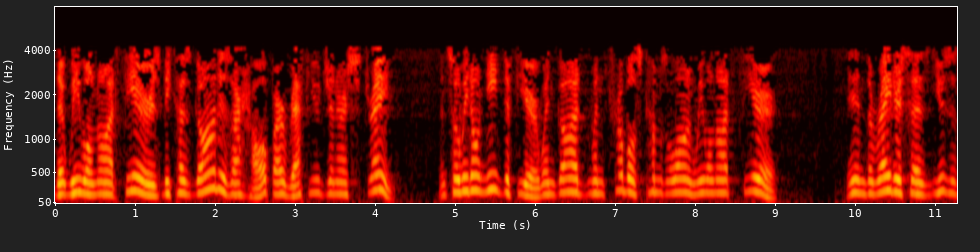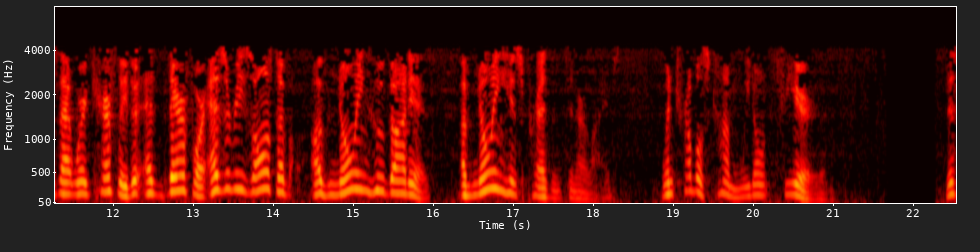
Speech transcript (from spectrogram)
that we will not fear is because God is our help, our refuge, and our strength. And so we don't need to fear. When God, when troubles comes along, we will not fear. And the writer says, uses that word carefully. Therefore, as a result of, of knowing who God is, of knowing His presence in our lives, when troubles come, we don't fear them. This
